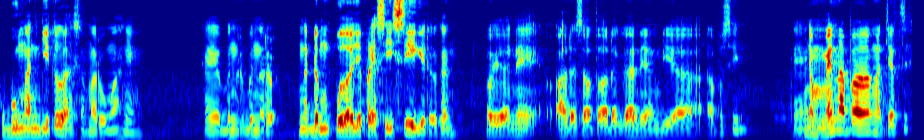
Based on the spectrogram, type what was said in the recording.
hubungan gitu lah sama rumahnya. Kayak bener-bener ngedempul aja presisi gitu kan. Oh ya, ini ada satu adegan yang dia apa sih? Kayak Nyemen apa ngecat sih?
